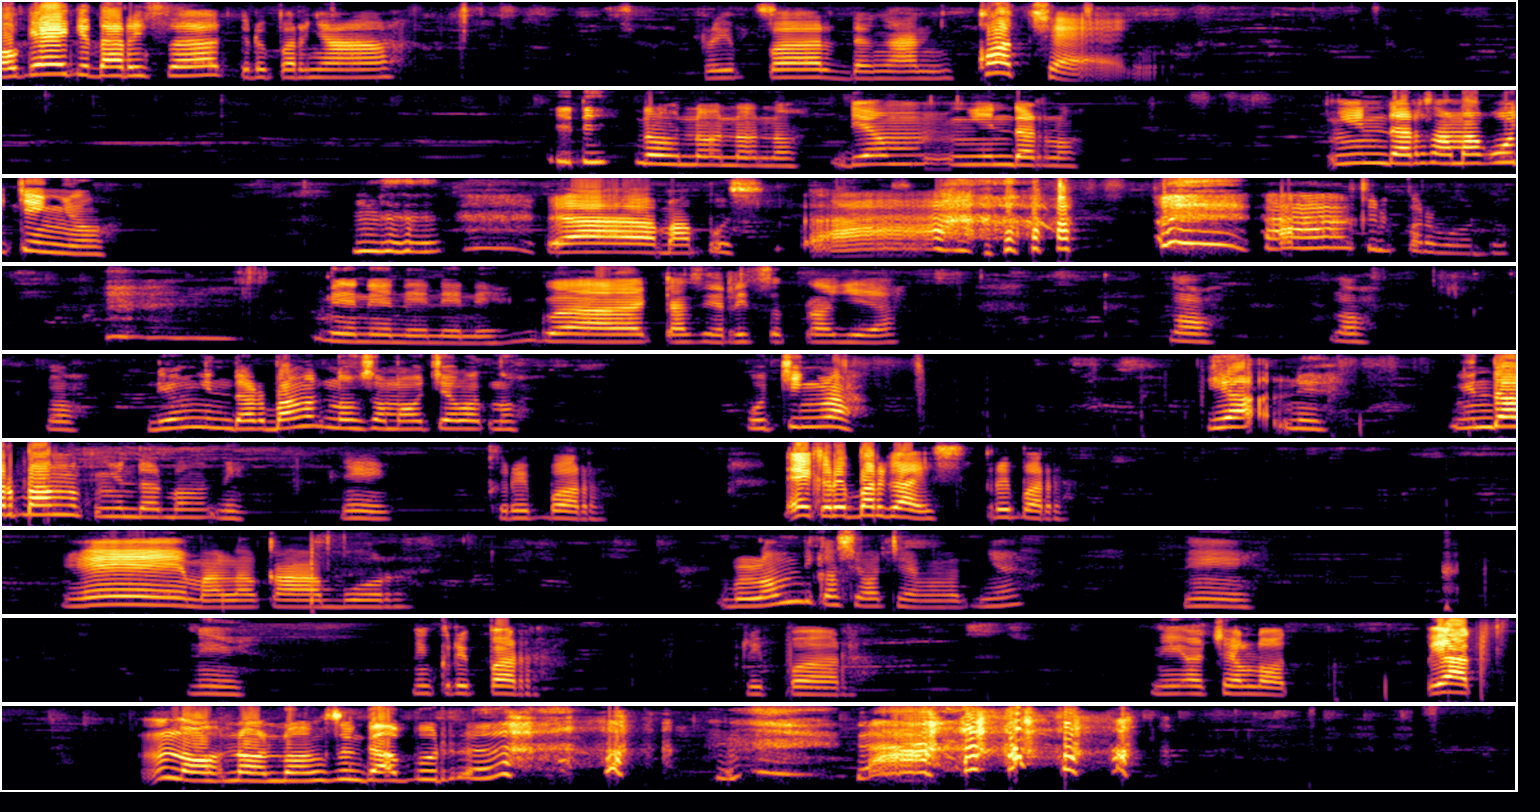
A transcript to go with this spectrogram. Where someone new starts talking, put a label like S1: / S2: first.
S1: Oke, kita riset creepernya. Creeper dengan koceng. Ini, no, no, no, no. Dia ngindar, no. Ngindar sama kucing, no. ya, mampus. Ah, ah creeper bodoh. Nih, nih, nih, nih, nih. Gua kasih riset lagi ya. No, no. Noh, dia ngindar banget noh sama Ocelot noh. Kucing lah. Ya, nih. Ngindar banget, ngindar banget nih. Nih, creeper. Eh, creeper guys, creeper. Eh, malah kabur. Belum dikasih ocelotnya. Nih. Nih. Nih creeper. Creeper. Nih ocelot. Lihat. No, no, no langsung kabur.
